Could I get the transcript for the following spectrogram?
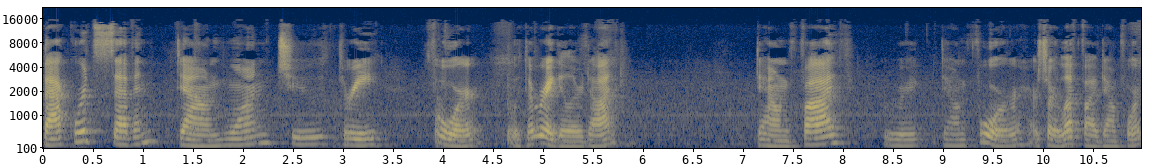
backwards 7, down 1, 2, 3, 4 with a regular dot. Down 5, down 4, or sorry, left 5, down 4.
